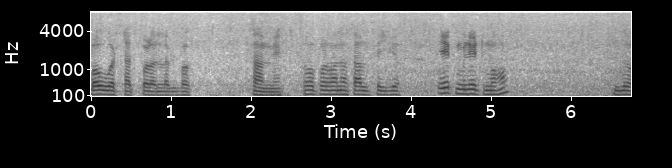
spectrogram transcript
બહુ વરસાદ પડે લગભગ. સામે. તો પડવાનો ચાલુ થઈ ગયો. એક મિનિટમાં હો. જો.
